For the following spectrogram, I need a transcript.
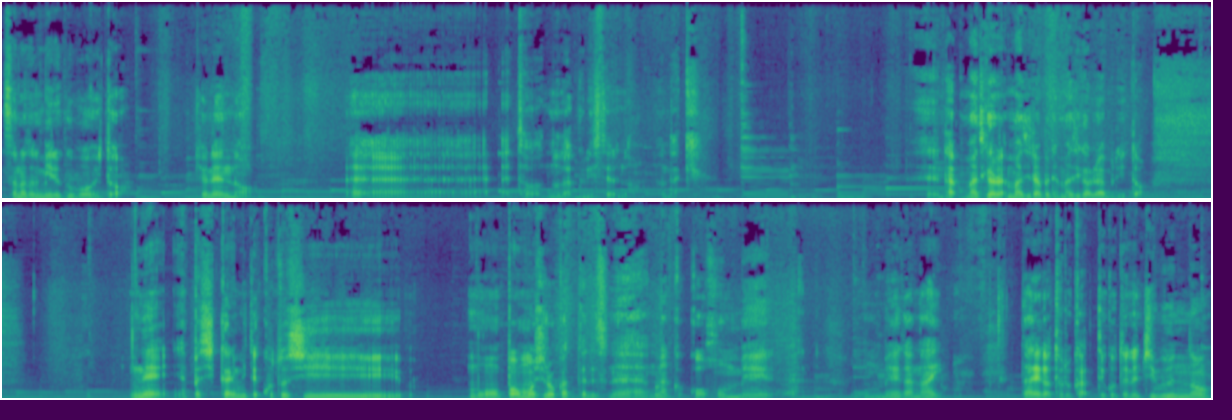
その後のミルクボーイと去年のえー、っと野田クリステルのなんだっけ。マジカルマジラブねマジカルラブリーと。ねやっぱしっかり見て今年もやっぱ面白かったですね。なんかこう本命本命がない誰が取るかっていうことで自分の、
